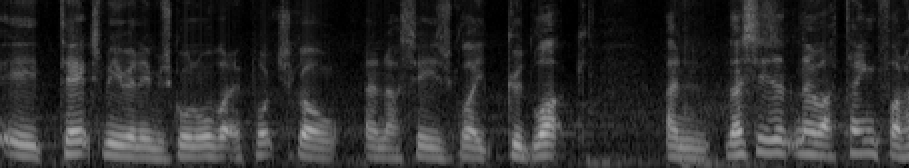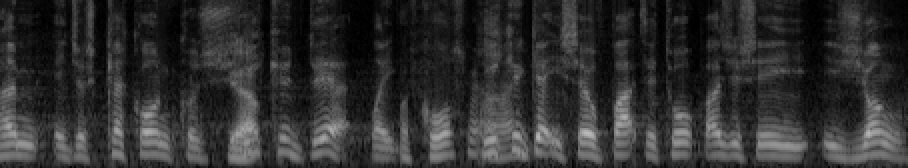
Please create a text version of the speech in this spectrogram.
he texted me when he was going over to Portugal, and I says like, "Good luck." And this isn't now a time for him to just kick on because he could do it. Like, Of course, mate, he aye. could get himself back to the top. As you say, he's young.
